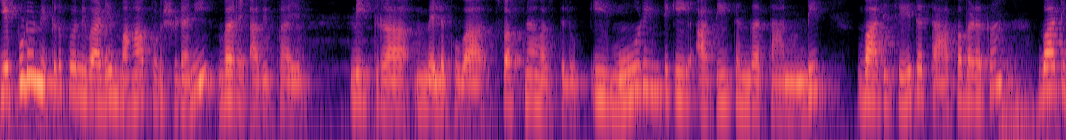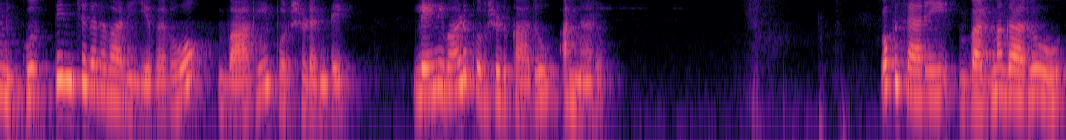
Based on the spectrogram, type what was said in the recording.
ఎప్పుడూ నిద్రపోని వాడే మహాపురుషుడని వారి అభిప్రాయం. నిద్ర మెలకువ స్వప్నావస్థలు ఈ మూడింటికి అతీతంగా తానుండి వాటి చేత తాకబడక వాటిని గుర్తించగలవాడు ఎవరో వారే పురుషుడంటే. లేనివాడు పురుషుడు కాదు అన్నారు. ఒకసారి వర్మగారు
